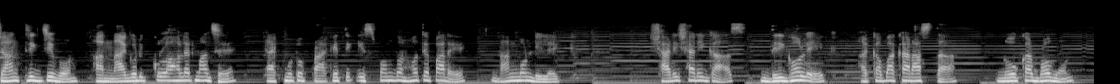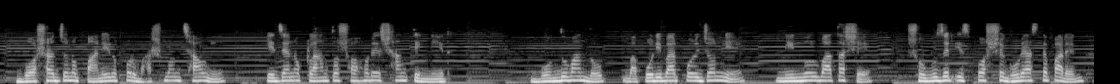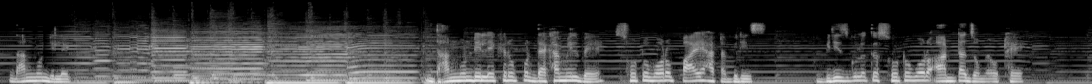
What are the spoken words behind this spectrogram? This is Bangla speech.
যান্ত্রিক জীবন আর নাগরিক কোলাহলের মাঝে একমুঠো প্রাকৃতিক স্পন্দন হতে পারে ধানমন্ডি লেক। সারি সারি গাছ, দীর্ঘ লেক, আঁকাবাঁকা রাস্তা, নৌকার ভ্রমণ, বসার জন্য পানির উপর ভাসমান ছাউনি, এ যেন ক্লান্ত শহরের শান্তির নীর। বন্ধু বান্ধব বা পরিবার পরিজন নিয়ে নির্মল বাতাসে সবুজের স্পর্শে ঘুরে আসতে পারেন ধানমন্ডি লেক। ধানমন্ডি লেকের উপর দেখা মিলবে ছোট বড় পায়ে হাঁটা ব্রিজ। ব্রিজগুলোতে ছোট বড় আড্ডা জমে ওঠে।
